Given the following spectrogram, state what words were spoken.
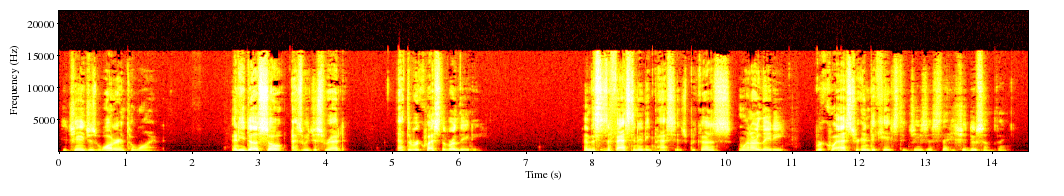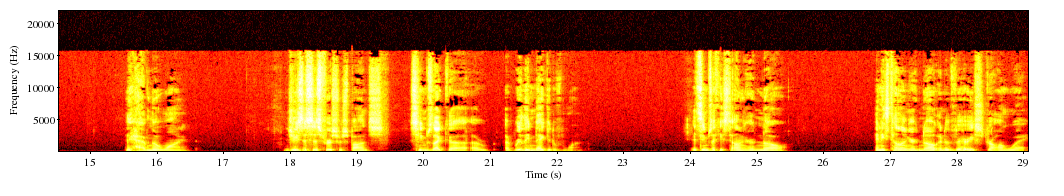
He changes water into wine. And he does so, as we just read, at the request of Our Lady. And this is a fascinating passage because when Our Lady requests or indicates to Jesus that he should do something. They have no wine. Jesus' first response seems like a, a, a, really negative one. It seems like he's telling her no. And he's telling her no in a very strong way.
